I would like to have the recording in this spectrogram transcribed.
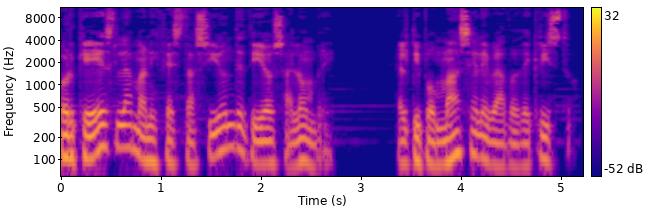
porque es la manifestación de Dios al hombre, el tipo más elevado de Cristo,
